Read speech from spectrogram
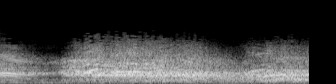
သို့ထု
